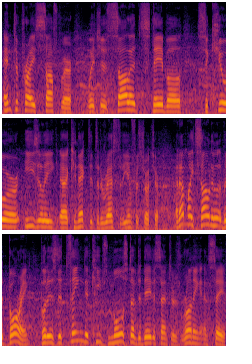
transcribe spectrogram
enterprise software which is solid, stable, secure, easily uh, connected to the rest of the infrastructure. And that might sound a little bit boring, but is the thing that keeps most of the data centers running and safe.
